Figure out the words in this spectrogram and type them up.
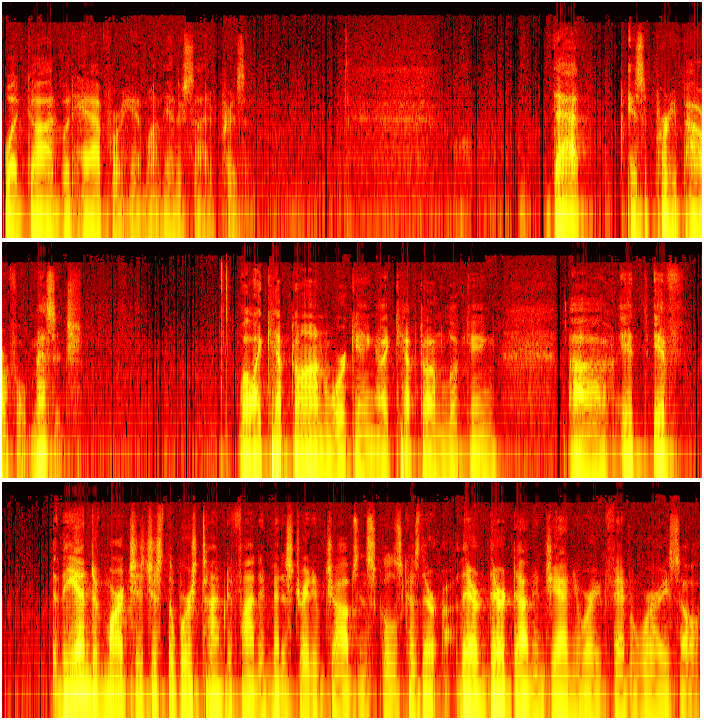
what God would have for him on the other side of prison. That is a pretty powerful message. Well, I kept on working. I kept on looking. Uh, it, if the end of March is just the worst time to find administrative jobs in schools because they're, they're, they're done in January and February. So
